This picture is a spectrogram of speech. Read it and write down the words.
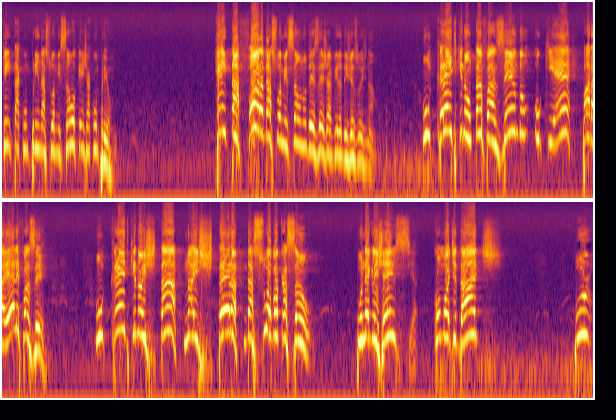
quem está cumprindo a sua missão ou quem já cumpriu. Quem está fora da sua missão não deseja a vinda de Jesus, não. Um crente que não está fazendo o que é para ele fazer. Um crente que não está na esteira da sua vocação, por negligência, comodidade, por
